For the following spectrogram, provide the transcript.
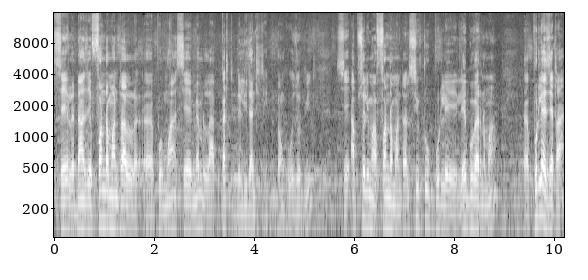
c'est le danger fondamental euh, pour moi, c'est même la perte de l'identité. Donc aujourd'hui, c'est absolument fondamental, surtout pour les, gouvernements, euh, pour les États,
